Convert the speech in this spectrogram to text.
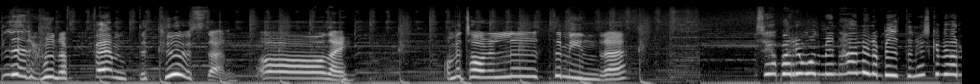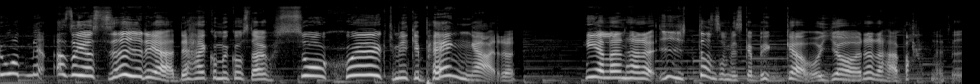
blir 150 000. Åh nej. Om vi tar en lite mindre. Så jag har bara råd med den här lilla biten. Hur ska vi ha råd med? Alltså jag säger det. Det här kommer kosta så sjukt mycket pengar. Hela den här ytan som vi ska bygga och göra det här vattnet i.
